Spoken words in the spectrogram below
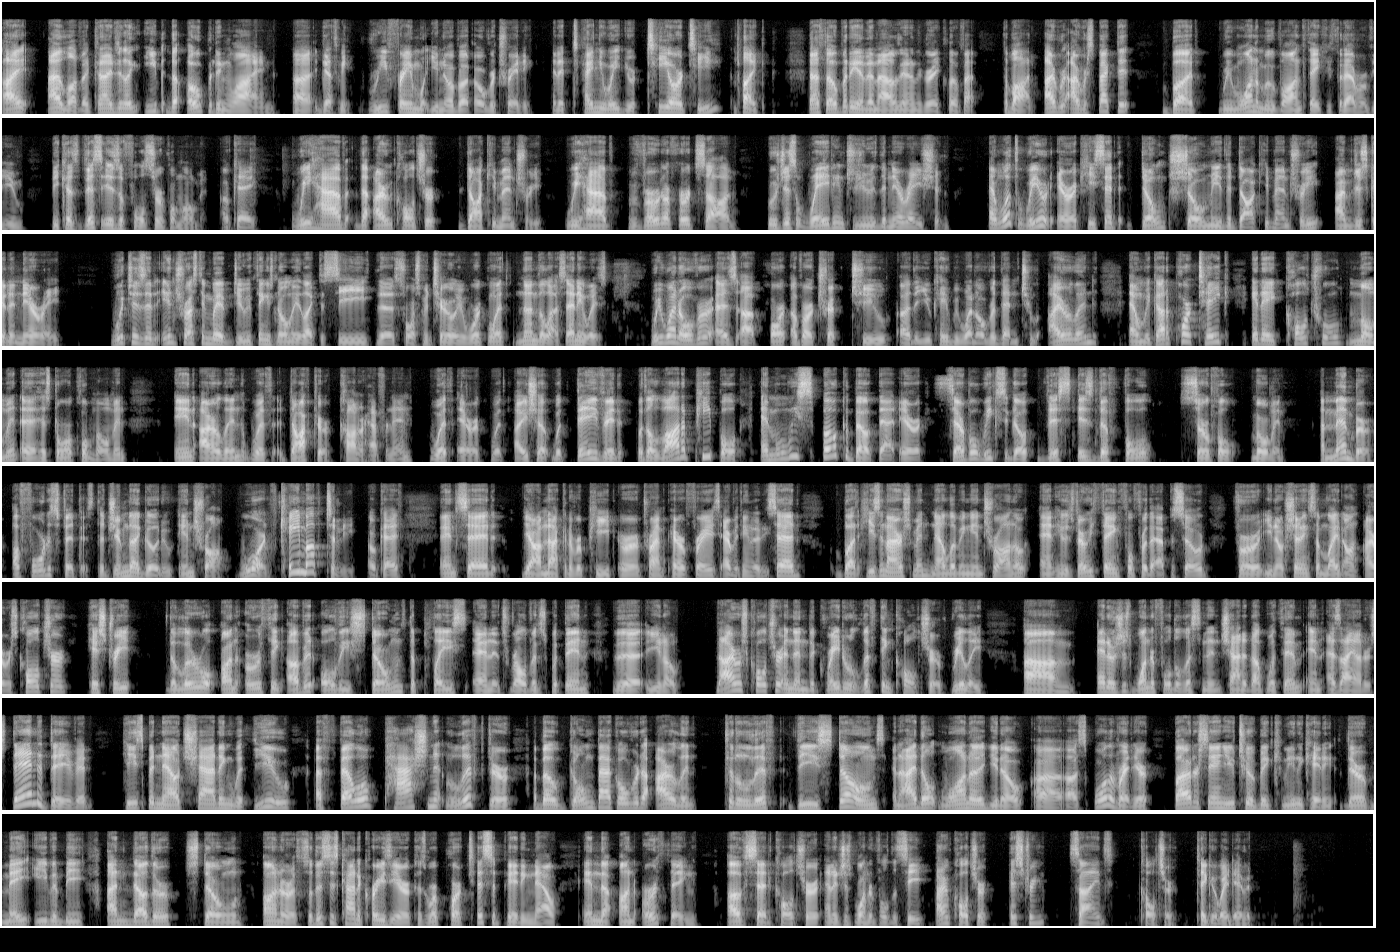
I I love it. Can I just like even the opening line uh gets me. Reframe what you know about overtraining and attenuate your TRT. Like that's the opening, and then Alexander the Great Cleopatra. Come on, I re- I respect it, but we want to move on. Thank you for that review because this is a full circle moment. Okay, we have the Iron Culture documentary. We have Werner Herzog who's just waiting to do the narration. And what's weird, Eric? He said, "Don't show me the documentary. I'm just going to narrate." which is an interesting way of doing things. Normally, like to see the source material you're working with. Nonetheless, anyways, we went over as a part of our trip to uh, the UK. We went over then to Ireland, and we got to partake in a cultural moment, a historical moment in Ireland with Dr. Conor Heffernan, with Eric, with Aisha, with David, with a lot of people. And when we spoke about that, Eric, several weeks ago, this is the full circle moment a member of Fortis Fitness, the gym that I go to in Toronto, Warren, came up to me, okay, and said, Yeah, I'm not going to repeat or try and paraphrase everything that he said, but he's an Irishman now living in Toronto, and he was very thankful for the episode for, you know, shedding some light on Irish culture, history, the literal unearthing of it, all these stones, the place and its relevance within the, you know, the Irish culture and then the greater lifting culture, really. Um, and it was just wonderful to listen and chat it up with him. And as I understand it, David, he's been now chatting with you, a fellow passionate lifter, about going back over to Ireland to lift these stones. And I don't want to, you know, uh, uh, spoil it right here, but I understand you two have been communicating. There may even be another stone unearthed. So this is kind of crazy, Eric, because we're participating now in the unearthing of said culture. And it's just wonderful to see our culture, history, science, culture. Take it away, David.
